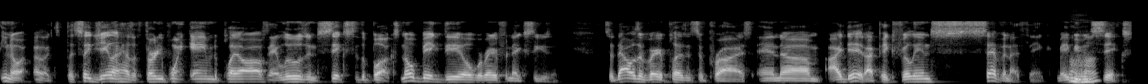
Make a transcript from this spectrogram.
you know, uh, like, let's say Jaylen has a thirty point game in the playoffs, they lose in six to the Bucks. No big deal. We're ready for next season. So that was a very pleasant surprise, and um, I did. I picked Philly in seven, I think, maybe Uh-huh. even six,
